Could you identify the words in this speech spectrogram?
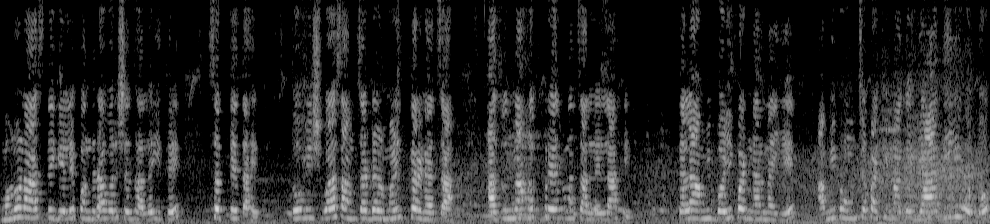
म्हणून आज ते गेले पंधरा वर्ष झालं इथे सत्तेत आहेत. तो विश्वास आमचा डळमळीत करण्याचा अजून नाहक प्रयत्न चाललेला आहे. त्याला आम्ही बळी पडणार नाहीये. आम्ही भाऊंच्या पाठीमागे याआधीही होतो.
